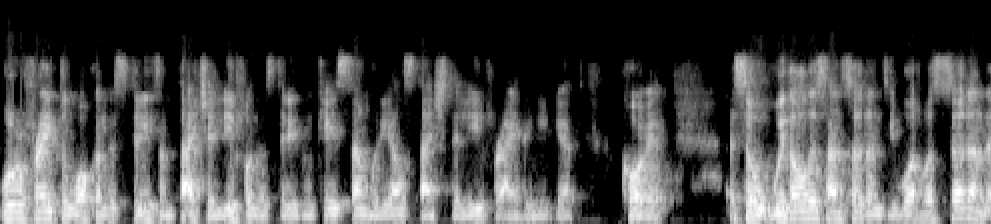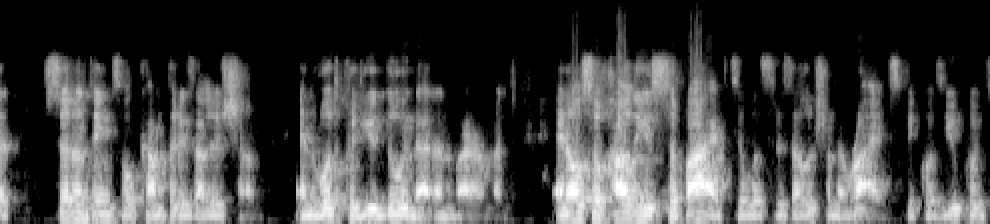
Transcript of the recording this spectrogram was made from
we were afraid to walk on the streets and touch a leaf on the street in case somebody else touched the leaf right and you get covid. So with all this uncertainty what was certain that certain things will come to resolution? And what could you do in that environment and also how do you survive till this resolution arrives because you could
